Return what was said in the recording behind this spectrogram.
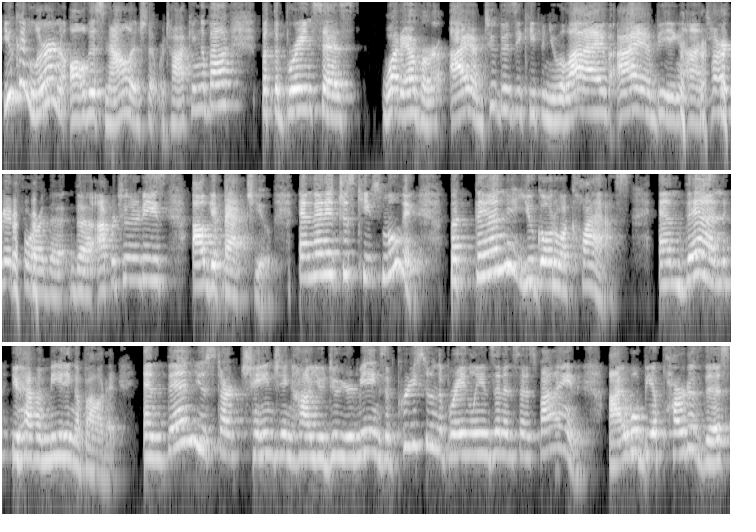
you can learn all this knowledge that we're talking about, but the brain says, whatever. I am too busy keeping you alive. I am being on target for the, the opportunities. I'll get back to you. And then it just keeps moving. But then you go to a class and then you have a meeting about it. And then you start changing how you do your meetings. And pretty soon the brain leans in and says, fine, I will be a part of this.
